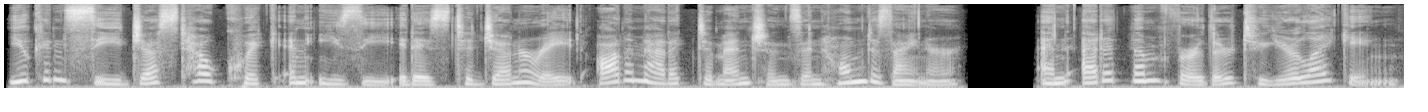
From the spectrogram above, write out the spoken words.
You can see just how quick and easy it is to generate automatic dimensions in Home Designer and edit them further to your liking.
